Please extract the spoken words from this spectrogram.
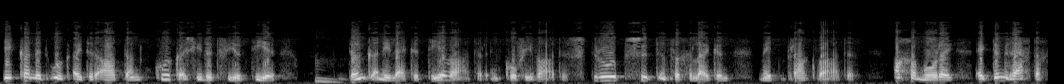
Jy kan dit ook uiteraard dan kook as jy dit vir jou tee Mm. Dink aan die lekker teewater en koffiewater, stroop soet in vergelyking met brakwater. Ag môre, ek dink regtig,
